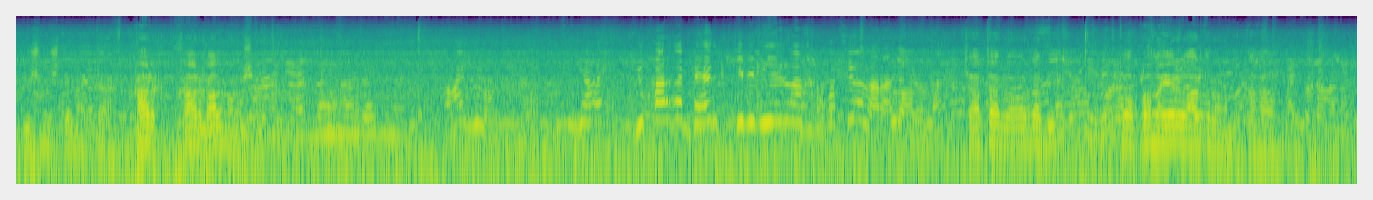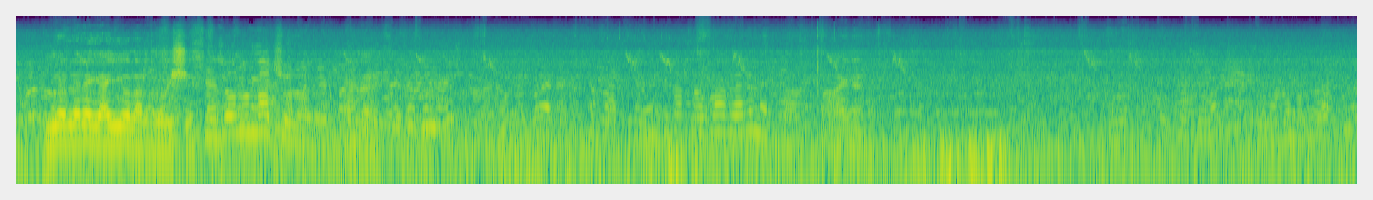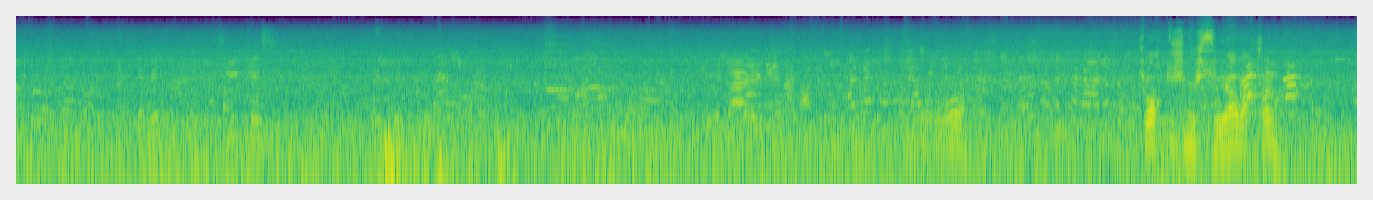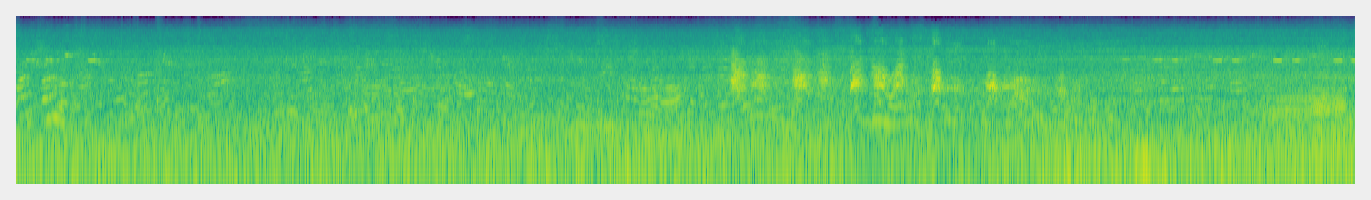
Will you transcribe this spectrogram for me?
düşmüş demek de. Kar, kar kalmamış artık. Ay ya yukarıda bent gibi bir yeri var kapatıyorlar açıyorlar. Tabi tabi orada bir toplama yeri vardır onun mutlaka. Bir yerlere yayıyorlardır o işi. Sezonunda açıyorlar. Evet, Aynen. Oo. Çok düşmüş suya baksana.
